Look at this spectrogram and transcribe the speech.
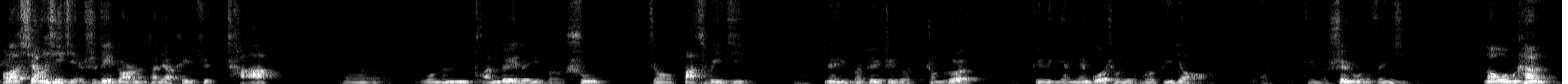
好了，详细解释这段呢，大家可以去查，呃，我们团队的一本书叫《八次危机》，那里边对这个整个这个演变过程有个比较呃这个深入的分析。那我们看。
